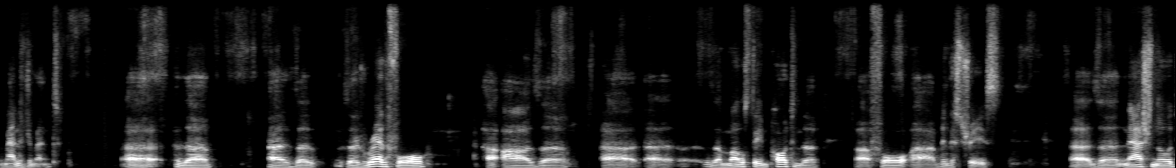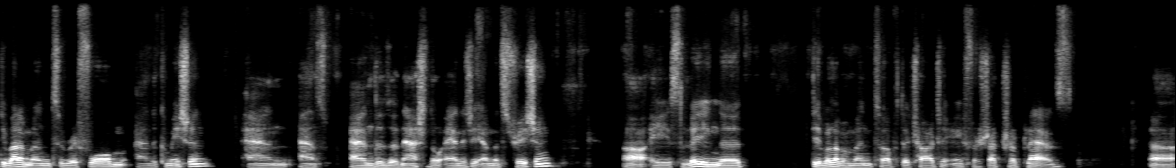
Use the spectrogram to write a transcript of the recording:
management. the the the red four are the the most important four ministries. the National Development Reform and Commission and, and, and the National Energy Administration uh, is leading the development of the charging infrastructure plans. Uh,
